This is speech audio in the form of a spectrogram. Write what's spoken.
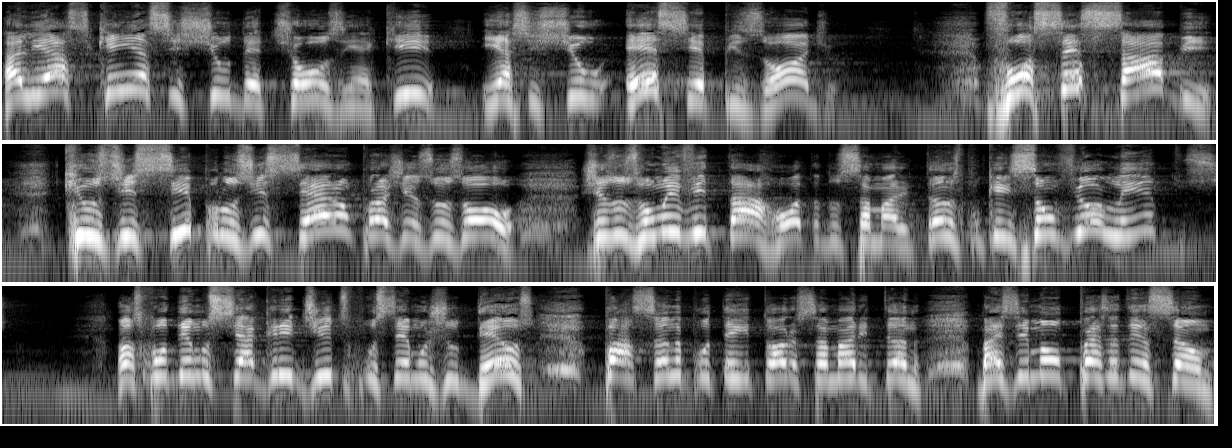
Aliás, quem assistiu The Chosen aqui e assistiu esse episódio, você sabe que os discípulos disseram para Jesus: "Ou oh, Jesus, vamos evitar a rota dos samaritanos porque eles são violentos. Nós podemos ser agredidos por sermos judeus passando por território samaritano. Mas irmão, presta atenção:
